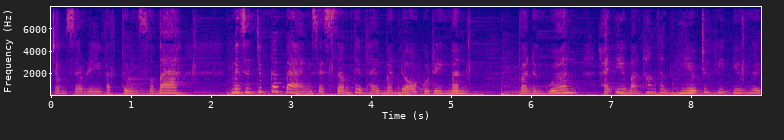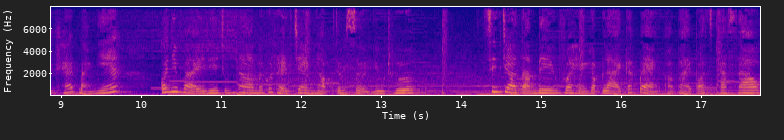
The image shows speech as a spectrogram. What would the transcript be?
trong series Vách tường số 3. Mình xin chúc các bạn sẽ sớm tìm thấy bến độ của riêng mình. Và đừng quên, hãy yêu bản thân thật nhiều trước khi yêu người khác bạn nhé. Có như vậy thì chúng ta mới có thể tràn ngập trong sự yêu thương. Xin chào tạm biệt và hẹn gặp lại các bạn ở bài podcast sau.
